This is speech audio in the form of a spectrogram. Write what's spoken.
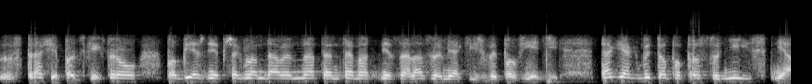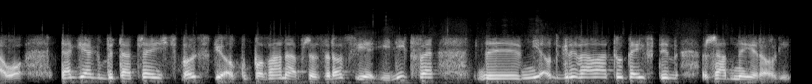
w prasie polskiej, którą pobieżnie przeglądałem na ten temat, nie znalazłem jakichś wypowiedzi. Tak jakby to po prostu nie istniało. Tak jakby ta część Polski okupowana przez Rosję i Litwę y, nie odgrywała tutaj w tym żadnej roli.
